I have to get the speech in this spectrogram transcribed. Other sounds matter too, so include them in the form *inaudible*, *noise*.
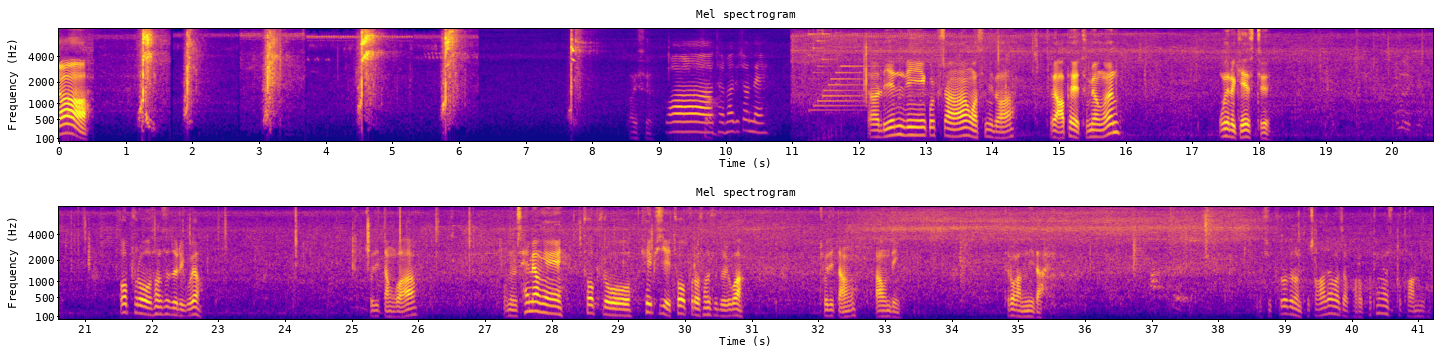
샷. nice. 와, 잘 맞으셨네. 자, 리엔리 골프장 왔습니다. 저희 앞에 두 명은 오늘의 게스트. 투어 프로 선수들이고요. 조디 땅과 오늘 세 명의 투어 프로 KPGA 투어 프로 선수들과 조디 땅 라운딩 들어갑니다. 역시 프로들은 도착하자마자 바로 퍼팅 연습부터 합니다.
